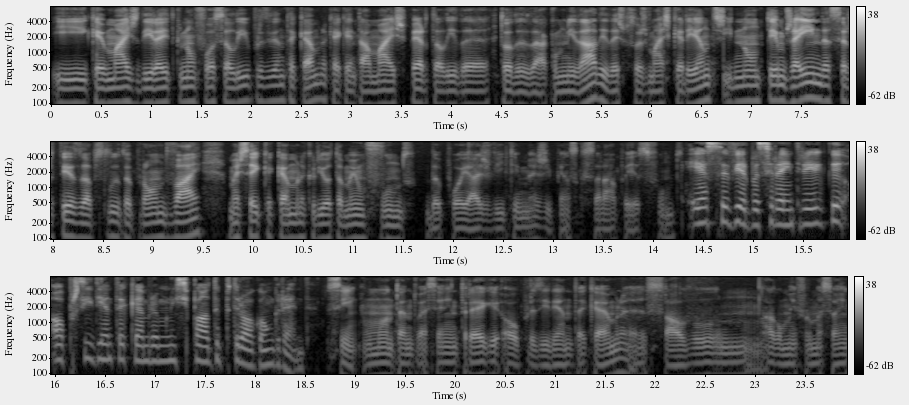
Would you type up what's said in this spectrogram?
e quem mais direito que não fosse ali o Presidente da Câmara, que é quem está mais perto ali da toda da comunidade e das pessoas mais carentes e não temos ainda certeza absoluta para onde vai, mas sei que a Câmara criou também um fundo de apoio às vítimas e penso que será para esse fundo. Essa verba será entregue ao Presidente da Câmara Municipal de Pedrógão Grande. Sim, um montante vai ser entregue ao Presidente da Câmara, salvo alguma informação em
